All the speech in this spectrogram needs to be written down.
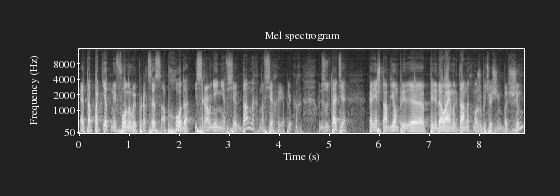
Это пакетный фоновый процесс обхода и сравнения всех данных на всех репликах. В результате, конечно, объем э, передаваемых данных может быть очень большим,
